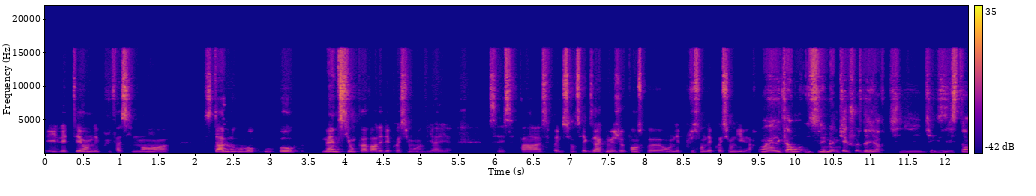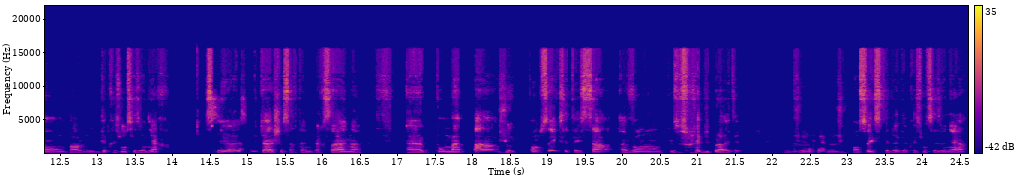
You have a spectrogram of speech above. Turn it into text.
l'été, on est plus facilement stable ou, haut, même si on peut avoir des dépressions. Hein. C'est pas, pas une science exacte, mais je pense qu'on est plus en dépression d'hiver. Oui, clairement. C'est même quelque chose d'ailleurs qui, qui, existe. Hein. On parle de dépression saisonnière. Euh, c'est le cas chez certaines personnes. Euh, pour ma part, je pensais que c'était ça avant que ce soit la bipolarité. Donc je, je, pensais que c'était de la dépression saisonnière.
